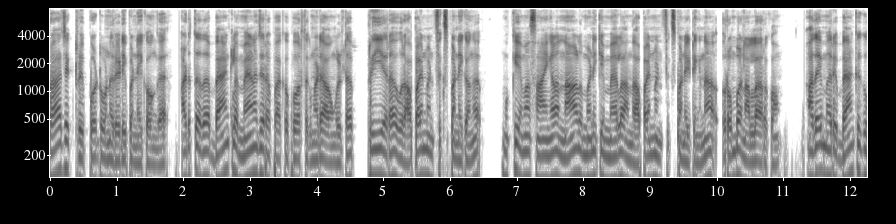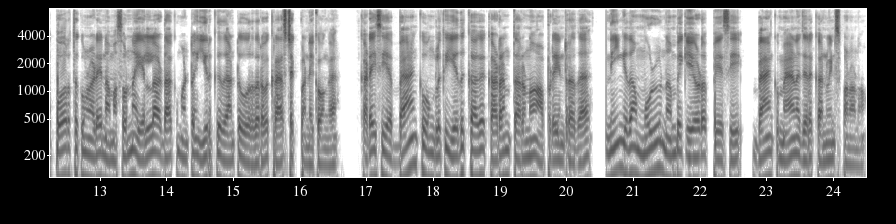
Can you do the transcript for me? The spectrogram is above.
ப்ராஜெக்ட் ரிப்போர்ட் ஒன்று ரெடி பண்ணிக்கோங்க. அடுத்ததாக பேங்க்கில் மேனேஜரை பார்க்க போகிறதுக்கு முன்னாடி அவங்கள்ட்ட ப்ரீயராக ஒரு அப்பாயின்மெண்ட் ஃபிக்ஸ் பண்ணிக்கோங்க. முக்கியமாக சாயங்காலம் நாலு மணிக்கு மேலே அந்த அப்பாயின்மெண்ட் ஃபிக்ஸ் பண்ணிக்கிட்டிங்கன்னா ரொம்ப நல்லாயிருக்கும். அதே மாதிரி பேங்க்குக்கு போகிறதுக்கு முன்னாடியே நம்ம சொன்ன எல்லா டாக்குமெண்ட்டும் இருக்குதான்ட்டு ஒரு தடவை கிராஸ் செக் பண்ணிக்கோங்க. கடைசியாக பேங்க் உங்களுக்கு எதுக்காக கடன் தரணும் அப்படின்றத நீங்கள் தான் முழு நம்பிக்கையோடு பேசி பேங்க் மேனேஜரை கன்வின்ஸ் பண்ணணும்.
